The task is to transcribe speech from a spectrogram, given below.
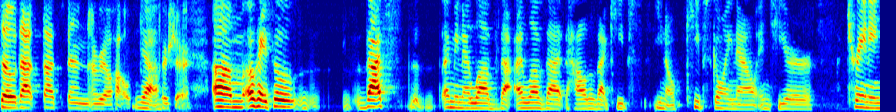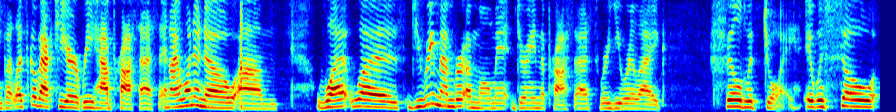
so that that's been a real help. Yeah, for sure. Um, okay, so that's i mean i love that i love that how that keeps you know keeps going now into your training. But let's go back to your rehab process. And i want to know um, what was do you remember a moment during the process where you were like filled with joy? It was so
